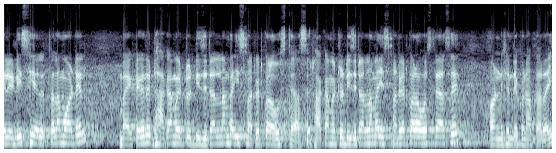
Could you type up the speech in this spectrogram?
এলইডি সেলপালা মডেল বাইকটা কিন্তু Dhaka metro digital number smart card করা অবস্থায় আছে। Dhaka metro digital number smart card করা অবস্থায় আছে। কন্ডিশন দেখুন আপনারাই।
